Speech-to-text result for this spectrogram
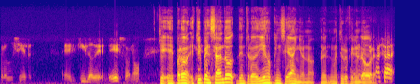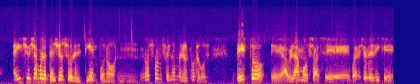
producir el kilo de, eso, ¿no? Eh, perdón, estoy pensando dentro de 10 o 15 años, no, no, me estoy refiriendo ahora. Pasa, ahí yo llamo la atención sobre el tiempo, no, no son fenómenos nuevos. De esto eh, hablamos hace, bueno, yo les dije,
